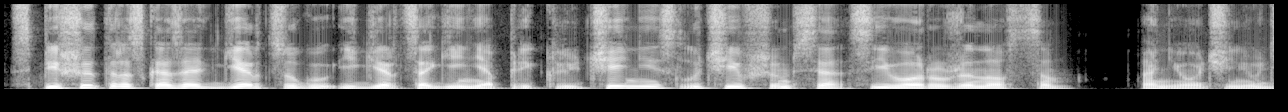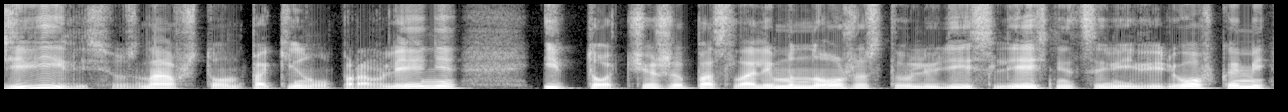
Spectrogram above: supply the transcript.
спешит рассказать герцогу и герцогине о приключении, случившемся с его оруженосцем. Они очень удивились, узнав, что он покинул правление, и тотчас же послали множество людей с лестницами и веревками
